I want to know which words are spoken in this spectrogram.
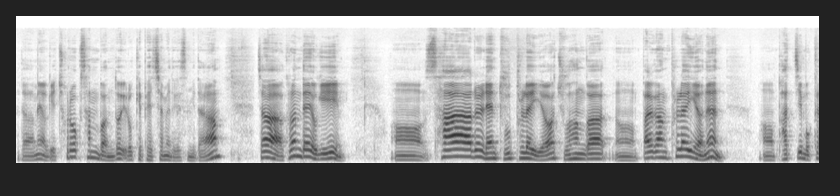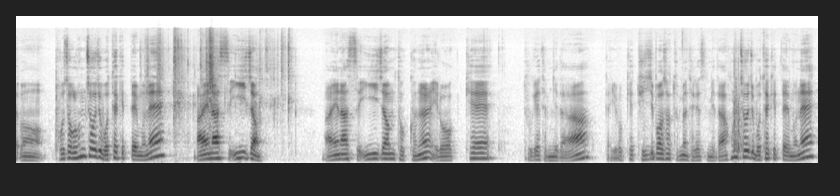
그 다음에 여기 초록 3번도 이렇게 배치하면 되겠습니다. 자, 그런데 여기 어, 4를 낸 두 플레이어 주황과 어, 빨강 플레이어는 어, 받지 못 어, 보석을 훔쳐오지 못했기 때문에 마이너스 2점 마이너스 2점 토큰을 이렇게 두게 됩니다. 그러니까 이렇게 뒤집어서 두면 되겠습니다. 훔쳐오지 못했기 때문에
